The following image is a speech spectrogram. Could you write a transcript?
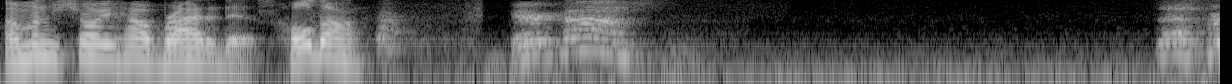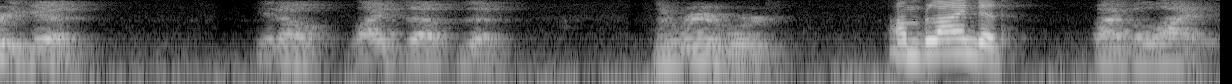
I'm going to show you how bright it is. Hold on. Here it comes. That's pretty good. You know, lights up the the rearward I'm blinded. by the light.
